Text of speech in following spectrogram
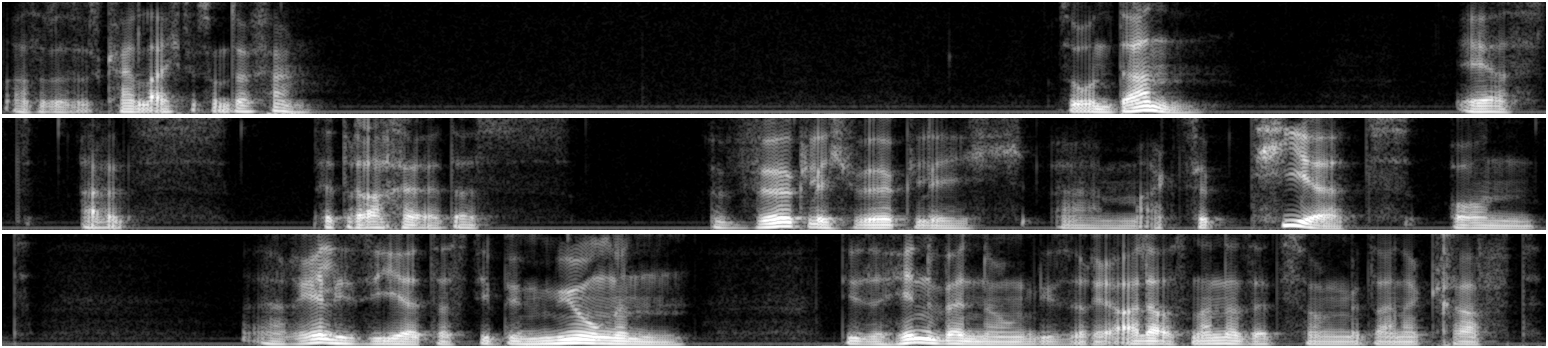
Also das ist kein leichtes Unterfangen. So, und dann, erst als der Drache das wirklich, wirklich ähm, akzeptiert und äh, realisiert, dass die Bemühungen, diese Hinwendung, diese reale Auseinandersetzung mit seiner Kraft,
